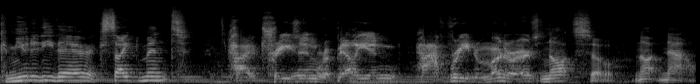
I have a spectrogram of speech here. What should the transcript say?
community there, excitement. High treason, rebellion, half-breed murderers. Not so. Not now.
